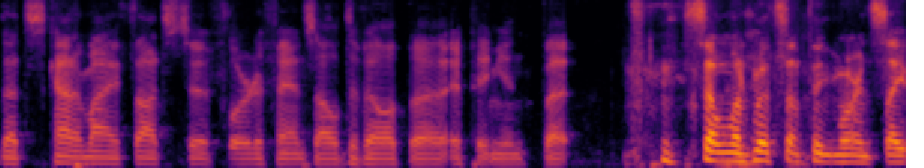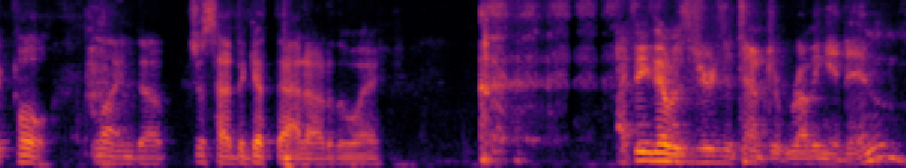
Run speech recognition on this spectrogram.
that's kind of my thoughts to Florida fans. I'll develop a opinion, but someone with something more insightful lined up. Just had to get that out of the way. I think that was Drew's attempt at rubbing it in.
